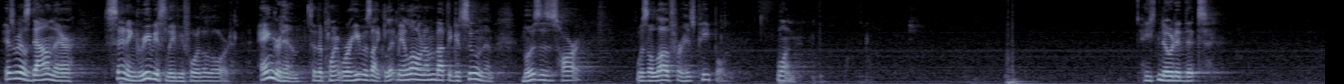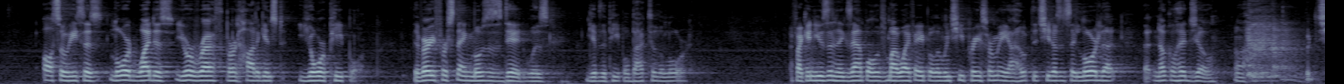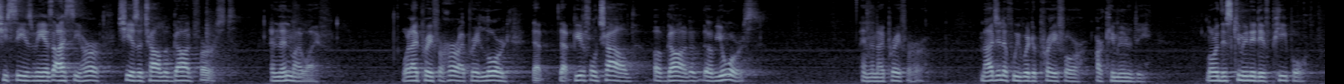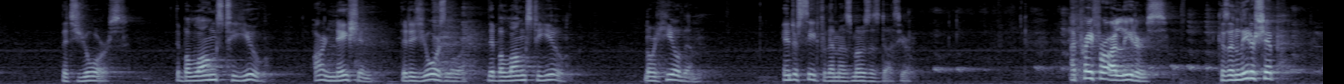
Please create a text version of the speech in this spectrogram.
Israel's down there sinning grievously before the Lord, angered him to the point where he was like, Let me alone, I'm about to consume them. Moses' heart was a love for his people. One. He noted that also he says, Lord, why does your wrath burn hot against your people? The very first thing Moses did was give the people back to the Lord. If I can use an example of my wife April, when she prays for me, I hope that she doesn't say, Lord, that, that knucklehead Joe. Uh, but she sees me as I see her. She is a child of God first, and then my wife. When I pray for her, I pray, Lord, that, that beautiful child of God, of, of yours. And then I pray for her. Imagine if we were to pray for our community. Lord, this community of people that's yours, that belongs to you, our nation that is yours, Lord, that belongs to you. Lord, heal them. Intercede for them as Moses does here. I pray for our leaders, because in leadership,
